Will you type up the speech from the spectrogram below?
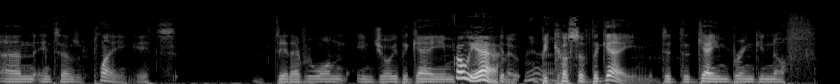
and in terms of playing it, did everyone enjoy the game? Oh yeah, You know, Yeah. because of the game. Did the game bring enough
